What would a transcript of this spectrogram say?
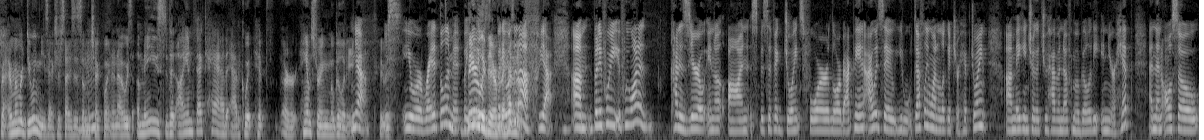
Right. I remember doing these exercises mm-hmm. on the mm-hmm. checkpoint, and I was amazed that I, in fact, had adequate hip or hamstring mobility. Yeah, it was. You, you were right at the limit, but barely was, there, but, but it was enough. enough. Yeah, um, but if we if we want to kind of zero in on specific joints for lower back pain, I would say you definitely want to look at your hip joint, uh, making sure that you have enough mobility in your hip, and then also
